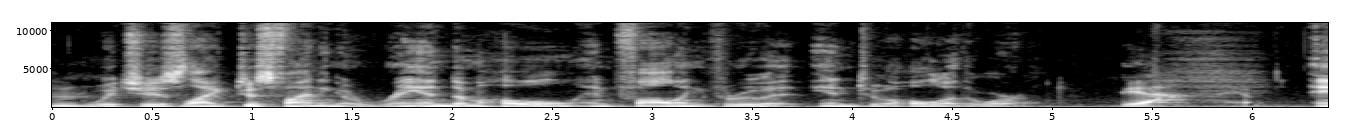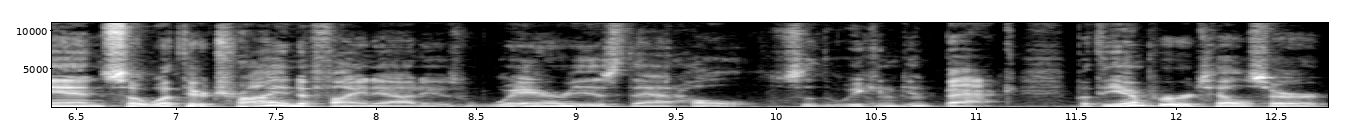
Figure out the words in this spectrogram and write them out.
Mm-hmm. which is like just finding a random hole and falling through it into a whole other world. Yeah. Yep. And so what they're trying to find out is where is that hole so that we can get back. But the Emperor tells her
